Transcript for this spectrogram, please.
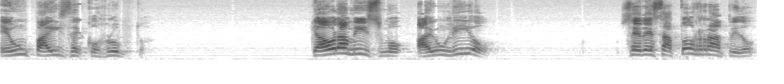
en un país de corrupto. Que ahora mismo hay un lío. Se desató rápido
